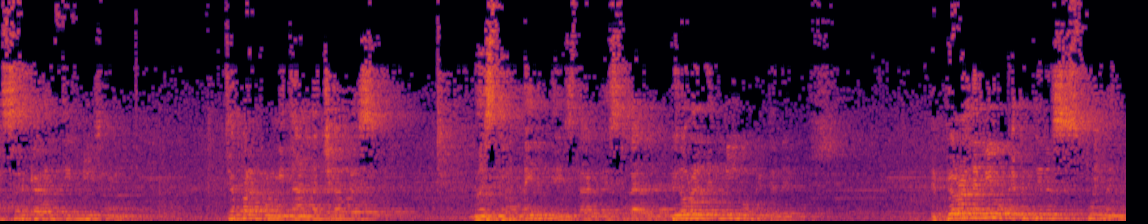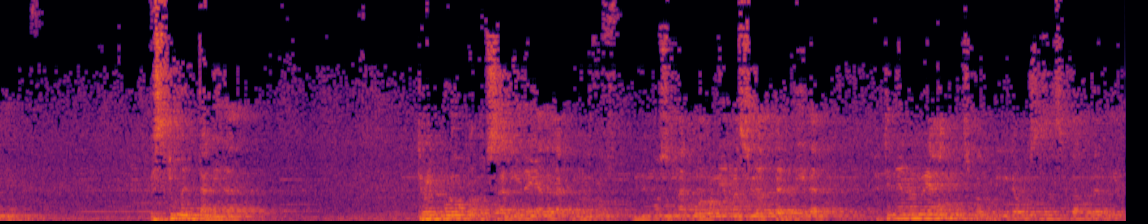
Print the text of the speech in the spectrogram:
acerca de ti mismo. Ya para culminar la charla nuestra mente es el peor enemigo que tenemos. El peor enemigo que tú tienes es tu mente, es tu mentalidad. Yo recuerdo cuando salí de allá de la colonia, vivimos en una colonia, una ciudad perdida. Yo tenía nueve años cuando llegamos a esa ciudad perdida.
